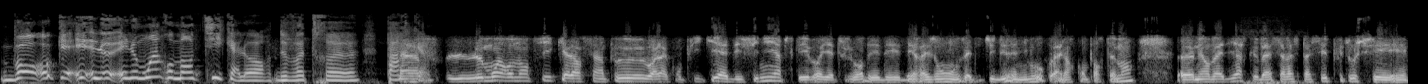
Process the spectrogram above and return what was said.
Bon, ok. Et le, et le moins romantique alors de votre parc Euh, le moins romantique, alors c'est un peu voilà compliqué à définir parce qu'il bon, y a toujours des, des, des raisons aux attitudes des animaux, quoi, à leur comportement. Euh, mais on va dire que bah, ça va se passer plutôt chez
